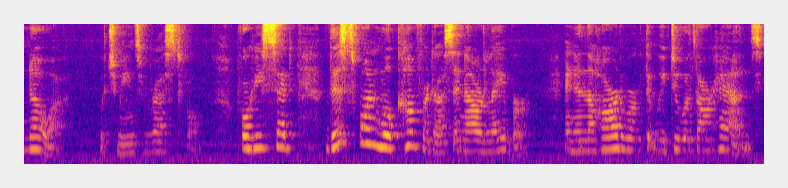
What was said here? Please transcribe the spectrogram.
Noah, which means restful, for he said, This one will comfort us in our labor and in the hard work that we do with our hands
